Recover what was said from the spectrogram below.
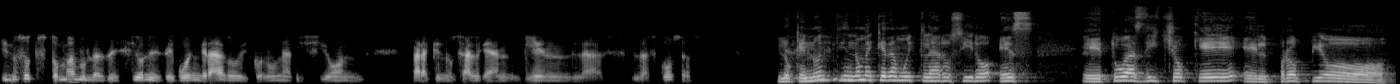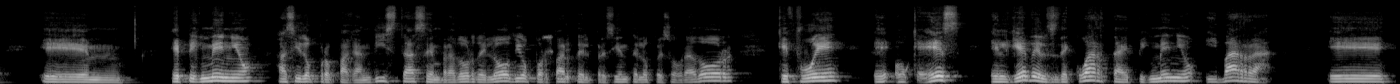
Y nosotros tomamos las decisiones de buen grado y con una visión para que nos salgan bien las, las cosas. Lo que no, no me queda muy claro, Ciro, es, eh, tú has dicho que el propio em, Epigmenio ha sido propagandista, sembrador del odio por parte del presidente López Obrador, que fue eh, o que es el Goebbels de cuarta, Epigmenio Ibarra. Eh,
